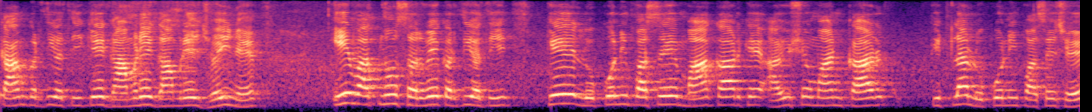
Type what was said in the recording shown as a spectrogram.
કામ કરતી હતી કે ગામડે ગામડે જઈને એ વાતનો સર્વે કરતી હતી કે લોકોની પાસે મા કાર્ડ કે આયુષ્યમાન કાર્ડ કેટલા લોકોની પાસે છે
